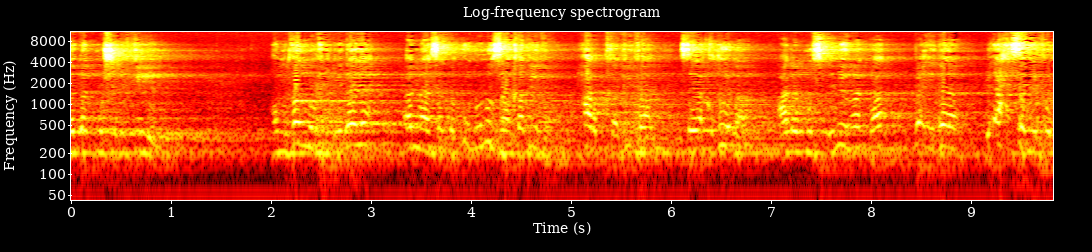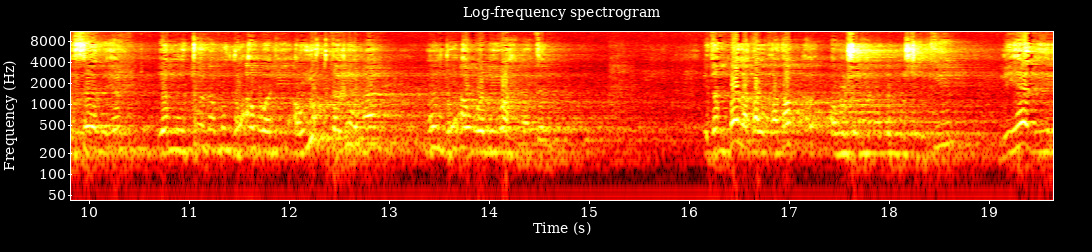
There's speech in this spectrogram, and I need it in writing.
لدى المشركين. هم ظنوا في البداية أنها ستكون نزهة خفيفة حرب خفيفة سيقضون على المسلمين هكذا فإذا بأحسن فرسانهم يموتون منذ أول أو يقتلون منذ أول وهلة. إذا بلغ الغضب أو جمال المشركين لهذه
